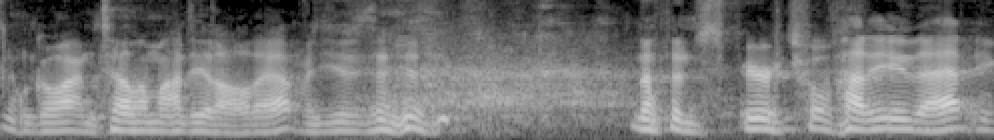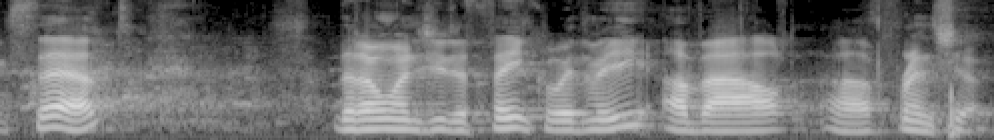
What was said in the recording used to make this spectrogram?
Don't go out and tell them I did all that, but nothing spiritual about any of that except that I wanted you to think with me about uh, friendship.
